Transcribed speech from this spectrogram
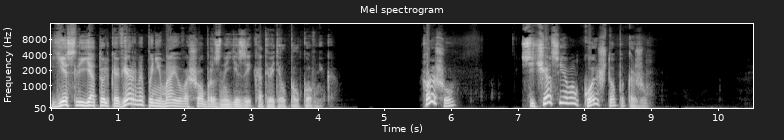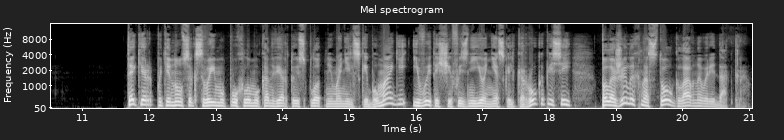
если я только верно понимаю ваш образный язык, — ответил полковник. — Хорошо. Сейчас я вам кое-что покажу. Текер потянулся к своему пухлому конверту из плотной манильской бумаги и, вытащив из нее несколько рукописей, положил их на стол главного редактора.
